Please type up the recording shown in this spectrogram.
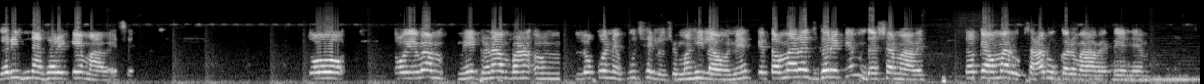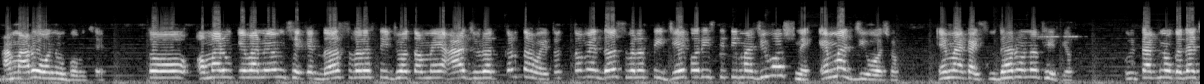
ગરીબના ઘરે કેમ આવે છે? તો તો એવા મેં ઘણા લોકોને પૂછેલું છે, મહિલાઓને, કે તમારા જ ઘરે કેમ દશામાં આવે? તો કે અમારું સારું કરવા આવે બેન એમ. આ મારો અનુભવ છે. તો અમારું કહેવાનું એમ છે કે દસ વર્ષથી જો તમે આ જ વ્રત કરતા હોય, તો તમે દસ વર્ષથી જે પરિસ્થિતિમાં જીવો છો ને, એમાં જ જીવો છો. એમાં કઈ સુધારો નથી થયો. ઉલટાકનું કદાચ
